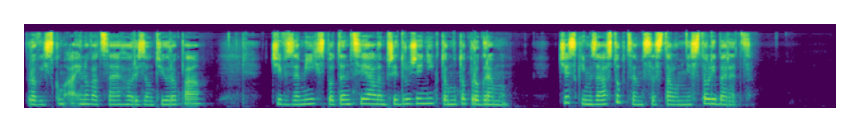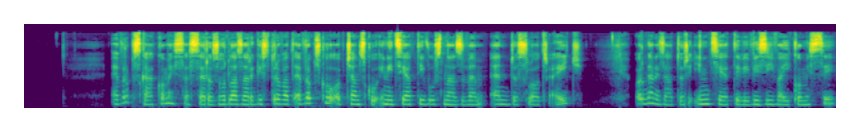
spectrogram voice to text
pro výzkum a inovace Horizont Europa či v zemích s potenciálem přidružení k tomuto programu. Českým zástupcem se stalo město Liberec. Evropská komise se rozhodla zaregistrovat Evropskou občanskou iniciativu s názvem End the Slaughter Age. Organizátoři iniciativy vyzývají komisi,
